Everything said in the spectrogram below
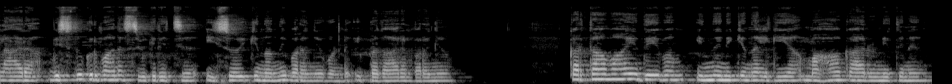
ക്ലാര വിശുദ്ധ കുർബാന സ്വീകരിച്ച് ഈശോയ്ക്ക് നന്ദി പറഞ്ഞുകൊണ്ട് ഇപ്രകാരം പറഞ്ഞു. കർത്താവായ ദൈവം ഇന്നെനിക്ക് നൽകിയ മഹാകാരുണ്യത്തിന്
